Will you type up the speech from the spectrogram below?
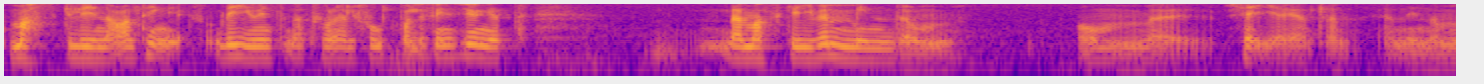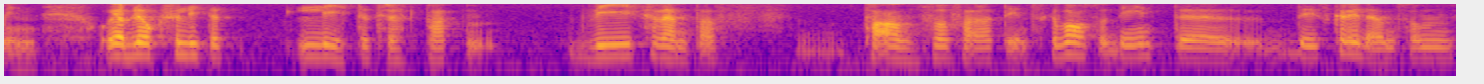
maskulina av allting. Liksom. Det är ju internationell fotboll. Det finns ju inget där man skriver mindre om, om eh, tjejer egentligen än inom min. Och jag blir också lite, lite trött på att vi förväntas ta ansvar för att det inte ska vara så. Det, är inte, det ska ju den som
